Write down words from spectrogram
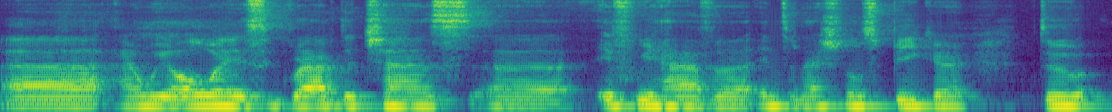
Uh, and we always grab the chance, uh, if we have an international speaker, to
